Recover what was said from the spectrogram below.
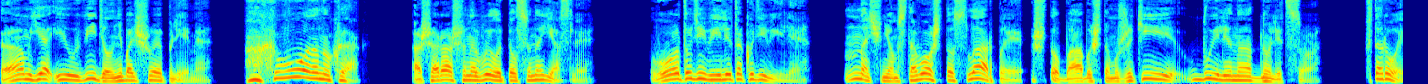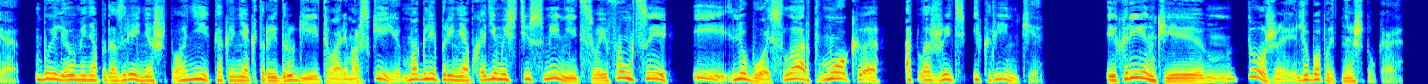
Там я и увидел небольшое племя. Ах, вон оно как! Ошарашенно вылупился на ясли. Вот удивили так удивили. Начнем с того, что сларпы, что бабы, что мужики, были на одно лицо. Второе. Были у меня подозрения, что они, как и некоторые другие твари морские, могли при необходимости сменить свои функции, и любой сларп мог э, отложить икринки. Икринки — тоже любопытная штука.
